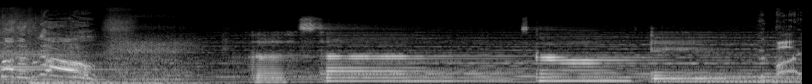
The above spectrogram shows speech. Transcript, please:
Mother, no! Goodbye,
